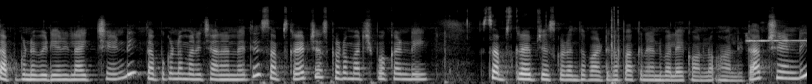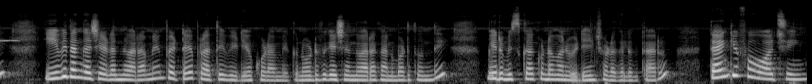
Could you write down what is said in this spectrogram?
తప్పకుండా వీడియోని లైక్ చేయండి. తప్పకుండా మన ఛానల్ అయితే సబ్స్క్రైబ్ చేసుకోవడం మర్చిపోకండి. సబ్స్క్రైబ్ చేసుకోవడంతో పాటుగా పక్కన బెల్ ఐకాన్లో ఆన్లీ ట్యాప్ చేయండి. ఈ విధంగా చేయడం ద్వారా మేము పెట్టే ప్రతి వీడియో కూడా మీకు నోటిఫికేషన్ ద్వారా కనబడుతుంది. మీరు మిస్ కాకుండా మన వీడియోని చూడగలుగుతారు. Thank you for watching.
